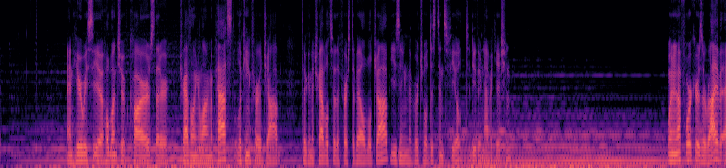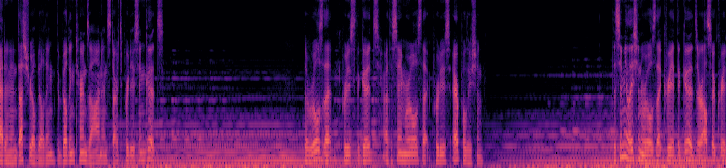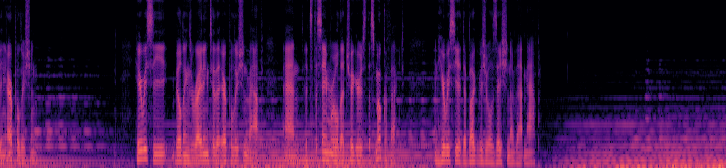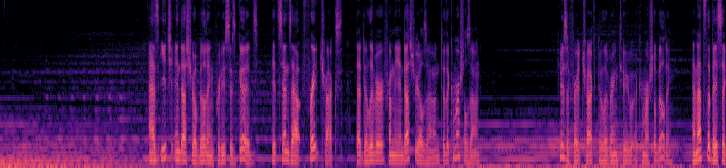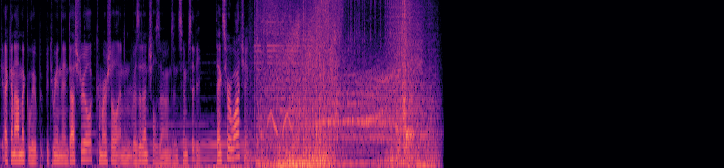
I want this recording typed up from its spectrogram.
And here we see a whole bunch of cars that are traveling along the path looking for a job. They're going to travel to the first available job using the virtual distance field to do their navigation. When enough workers arrive at an industrial building, the building turns on and starts producing goods. The rules that produce the goods are the same rules that produce air pollution. The simulation rules that create the goods are also creating air pollution. Here we see buildings writing to the air pollution map, and it's the same rule that triggers the smoke effect. And here we see a debug visualization of that map. As each industrial building produces goods, it sends out freight trucks that deliver from the industrial zone to the commercial zone. Here's a freight truck delivering to a commercial building. And that's the basic economic loop between the industrial, commercial, and residential zones in SimCity. Thanks for watching!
